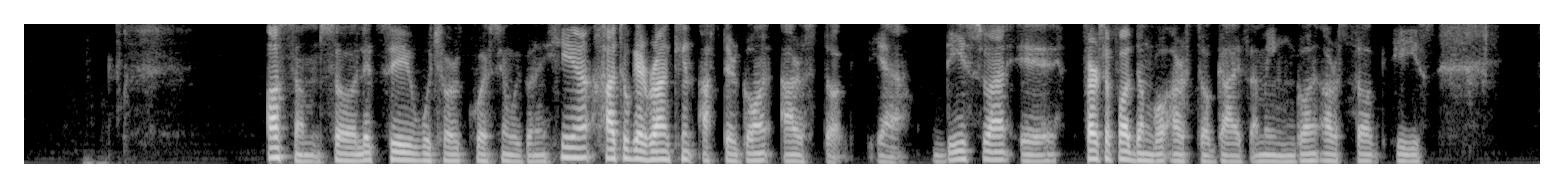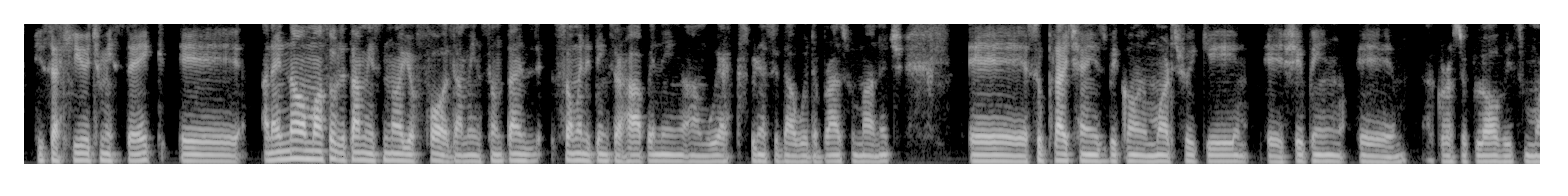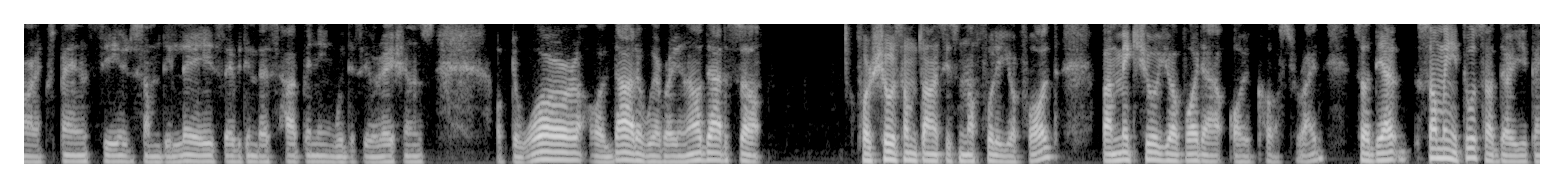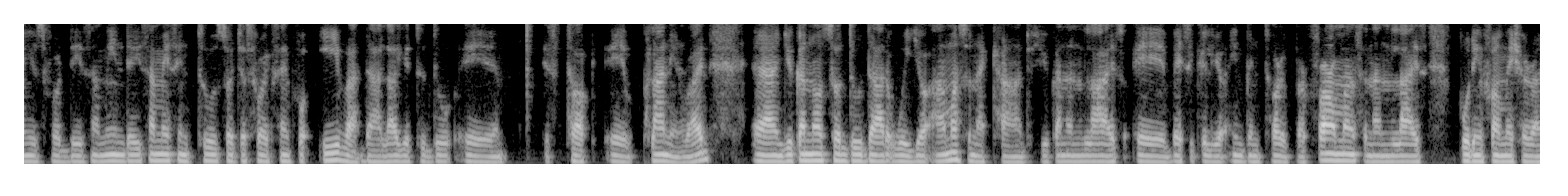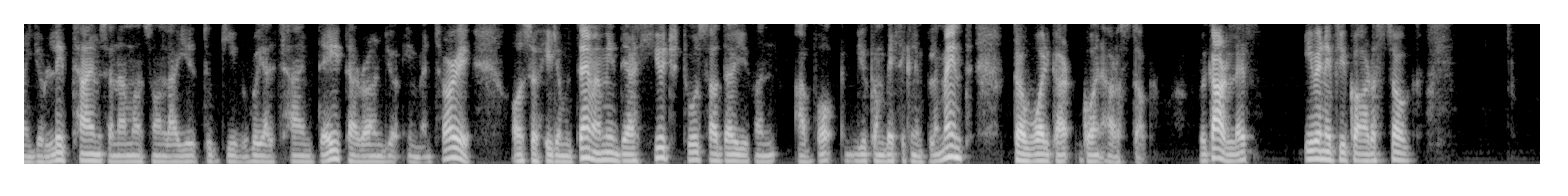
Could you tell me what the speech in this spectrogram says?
Awesome. So let's see which other question we're going to hear. How to get ranking after going out of stock. Yeah, this one. Uh, first of all, don't go out of stock, guys. I mean, going out of stock is is a huge mistake. Uh, and I know most of the time it's not your fault. I mean, sometimes so many things are happening, and we are experiencing that with the brands we manage. Uh, supply chain is becoming more tricky. Uh, shipping across the globe is more expensive, some delays, everything that's happening with the situations of the war, all that. We already know that. So for sure sometimes it's not fully your fault but make sure you avoid at all costs right? So there are so many tools out there you can use for this. I mean there is amazing tools such as for example eva that allow you to do a stock uh, planning, right? And you can also do that with your Amazon account. You can analyze uh, basically your inventory performance and analyze, put information around your lead times, and Amazon allow you to give real time data around your inventory. Also, Helium 10. I mean, there are huge tools out there you can avoid, you can basically implement to avoid going out of stock. Regardless, even if you go out of stock,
